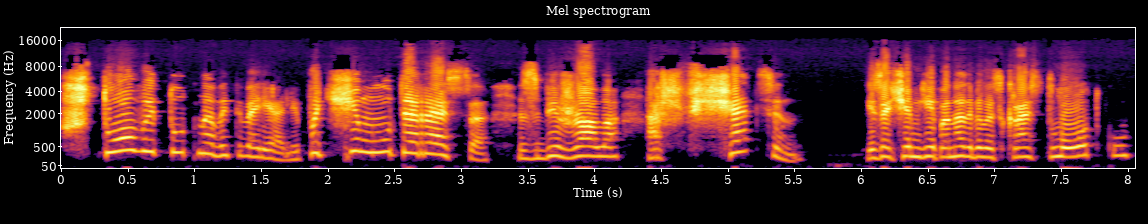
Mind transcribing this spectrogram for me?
что вы тут навытворяли? Почему Тереса сбежала аж в Щецин? И зачем ей понадобилось красть лодку?»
